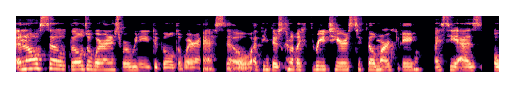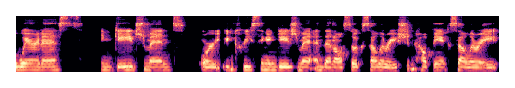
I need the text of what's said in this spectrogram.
and also build awareness where we need to build awareness. So I think there's kind of like three tiers to field marketing. I see as awareness, engagement, or increasing engagement and then also acceleration, helping accelerate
